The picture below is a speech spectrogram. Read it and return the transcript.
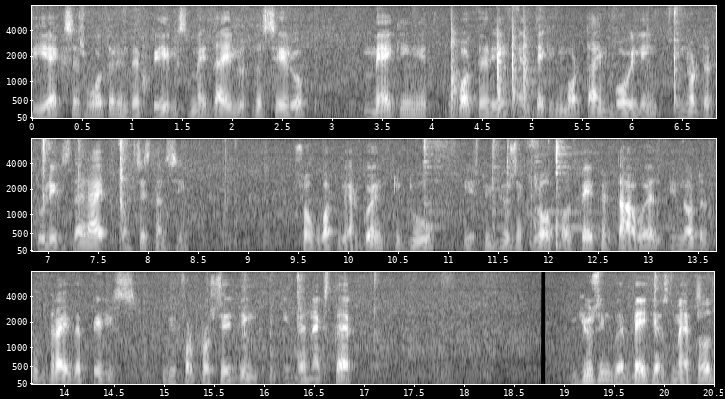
The excess water in the pills may dilute the syrup, making it watery and taking more time boiling in order to reach the right consistency. So what we are going to do is to use a cloth or paper towel in order to dry the pils before proceeding in the next step. Using the baker's method,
